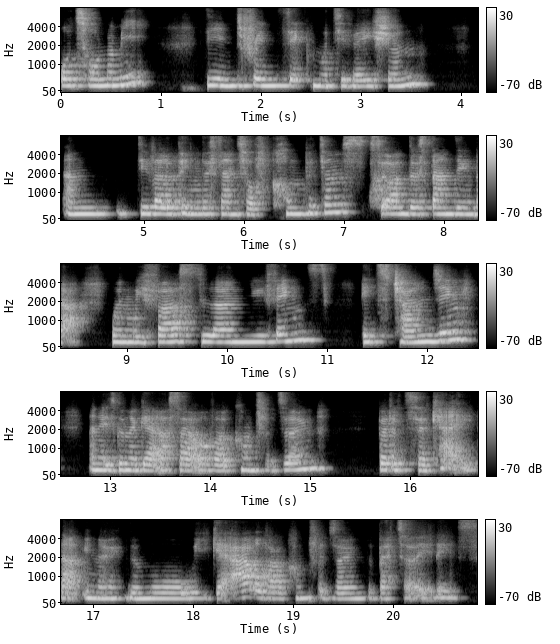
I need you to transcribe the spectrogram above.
autonomy the intrinsic motivation and developing the sense of competence. So, understanding that when we first learn new things, it's challenging and it's going to get us out of our comfort zone. But it's okay that, you know, the more we get out of our comfort zone, the better it is.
